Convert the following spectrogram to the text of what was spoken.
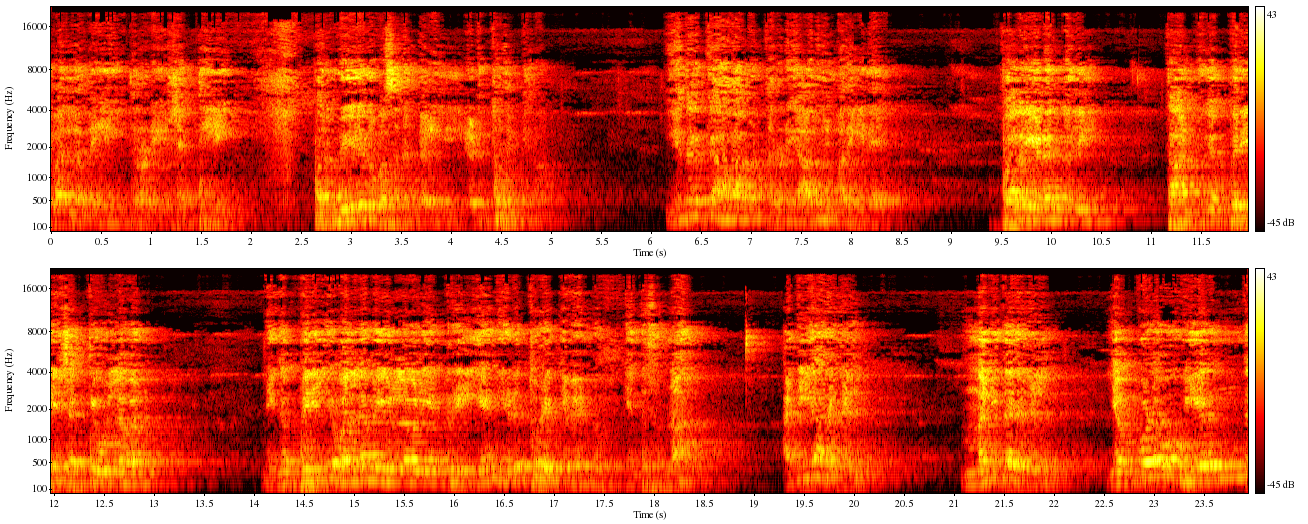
வல்லமையை தன்னுடைய சக்தியை பல்வேறு வசனங்களில் எடுத்துரைக்கிறான். எதற்காக அவன் தன்னுடைய அருள் மறையிலே பல இடங்களில் தான் மிகப்பெரிய சக்தி உள்ளவன் மிகப்பெரிய வல்லமை உள்ளவள் என்று ஏன் எடுத்துரைக்க வேண்டும் என்று சொன்னால் அடியார்கள் மனிதர்கள் எவ்வளவு உயர்ந்த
